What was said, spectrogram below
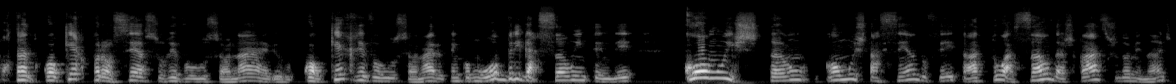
Portanto, qualquer processo revolucionário, qualquer revolucionário tem como obrigação entender como estão, como está sendo feita a atuação das classes dominantes,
